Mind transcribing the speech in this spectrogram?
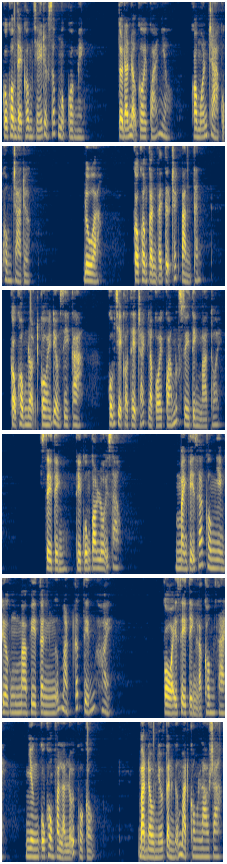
Cũng không thể khống chế được giấc mộng của mình. Tôi đã nợ cô ấy quá nhiều, còn muốn trả cũng không trả được. Blue à, Cậu không cần phải tự trách bản thân. Cậu không nợ cô ấy điều gì cả. Cũng chỉ có thể trách là cô ấy quá mức suy tình mà thôi. Suy tình thì cũng có lỗi sao? Mạnh vĩ giác không nhìn được mà vì tần ngữ mặt cất tiếng hỏi. Cô ấy suy tình là không sai, nhưng cũng không phải là lỗi của cậu. Ban đầu nếu tần ngữ mặt không lao ra,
